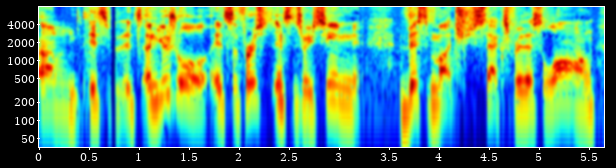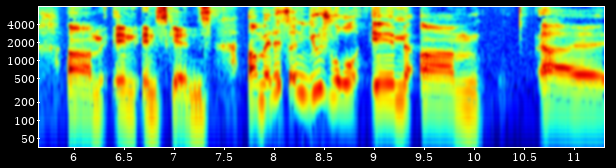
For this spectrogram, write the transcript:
um, it's it's unusual. It's the first instance we've seen this much sex for this long um, in in skins, um, and it's unusual in. Um, uh,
